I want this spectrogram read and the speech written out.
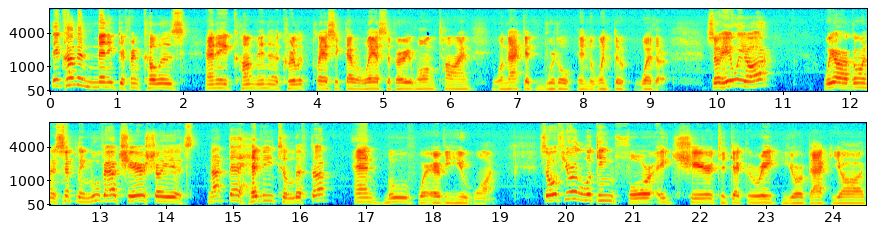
They come in many different colors and they come in acrylic plastic that will last a very long time. It will not get brittle in the winter weather. So here we are. We are going to simply move our chair, show you it's not that heavy to lift up and move wherever you want. So if you're looking for a chair to decorate your backyard,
